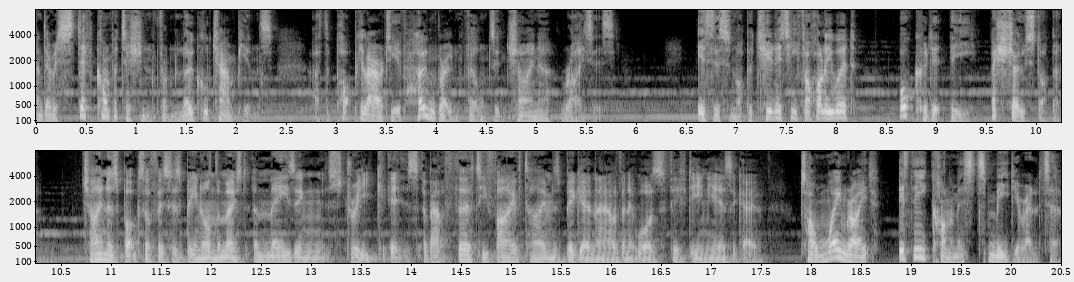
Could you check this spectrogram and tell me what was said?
and there is stiff competition from local champions as the popularity of homegrown films in China rises. Is this an opportunity for Hollywood, or could it be a showstopper? China's box office has been on the most amazing streak. It's about 35 times bigger now than it was 15 years ago. Tom Wainwright is The Economist's media editor.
